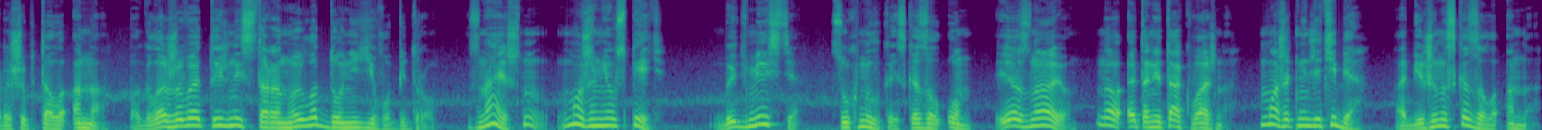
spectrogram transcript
прошептала она, поглаживая тыльной стороной ладони его бедро. «Знаешь, ну, можем не успеть». «Быть вместе?» — с ухмылкой сказал он. «Я знаю, но это не так важно». «Может, не для тебя», — обиженно сказала она.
